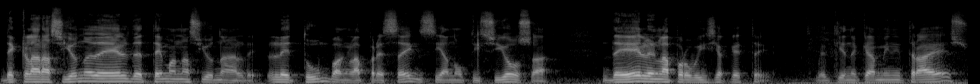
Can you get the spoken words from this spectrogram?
Declaraciones de él de temas nacionales le tumban la presencia noticiosa de él en la provincia que esté. Él tiene que administrar eso.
